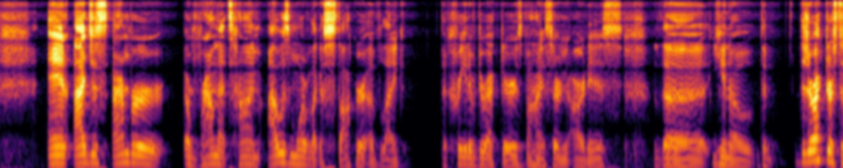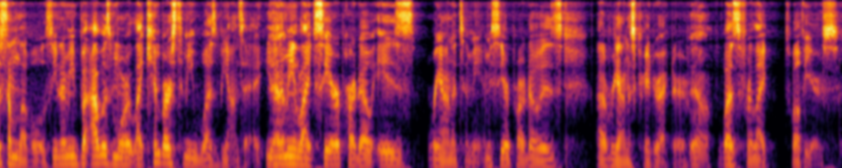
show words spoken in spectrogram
And I just I remember around that time, I was more of like a stalker of like the creative directors behind certain artists, the you know the the directors to some levels, you know what I mean. But I was more like Kim Burse to me was Beyonce, you know what I mean. Like Ciarra Pardo is Rihanna to me. I mean Ciarra Pardo is uh, Rihanna's creative director. Yeah. was for like twelve years.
